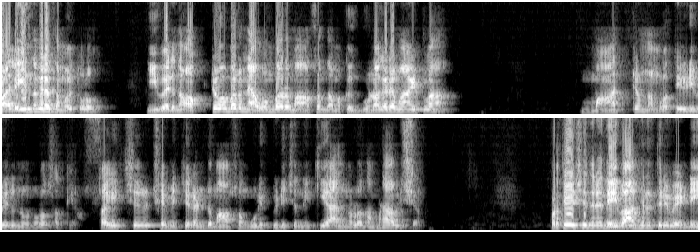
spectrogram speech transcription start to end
വലയുന്നവരെ സംബന്ധിച്ചോളം ഈ വരുന്ന ഒക്ടോബർ നവംബർ മാസം നമുക്ക് ഗുണകരമായിട്ടുള്ള മാറ്റം നമ്മളെ തേടി വരുന്നു എന്നുള്ള സത്യം. സഹിച്ച് ക്ഷമിച്ച് രണ്ട് മാസം കൂടി പിടിച്ചു നിൽക്കുക എന്നുള്ളത് നമ്മുടെ ആവശ്യം. പ്രത്യേകിച്ച് ഇതിന് ദൈവാധീനത്തിന് വേണ്ടി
